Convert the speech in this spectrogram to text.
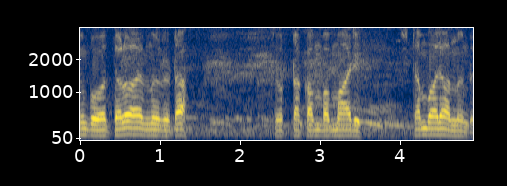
ഇന്ന് പോത്തുകൾ കേട്ടാ കേട്ടോ. ചുട്ടക്കമ്പന്മാര്. ഇഷ്ടം പോലെ വന്നിട്ടുണ്ട്.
